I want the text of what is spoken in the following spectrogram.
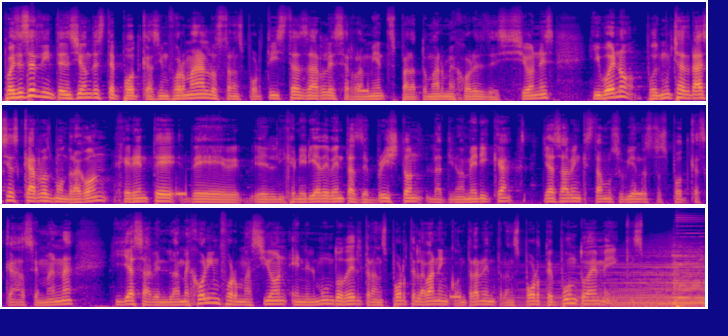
Pues esa es la intención de este podcast, informar a los transportistas, darles herramientas para tomar mejores decisiones. Y bueno, pues muchas gracias Carlos Mondragón, gerente de la Ingeniería de Ventas de Bridgestone Latinoamérica. Ya saben que estamos subiendo estos podcasts cada semana y ya saben, la mejor información en el mundo del transporte la van a encontrar en transporte.mx.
